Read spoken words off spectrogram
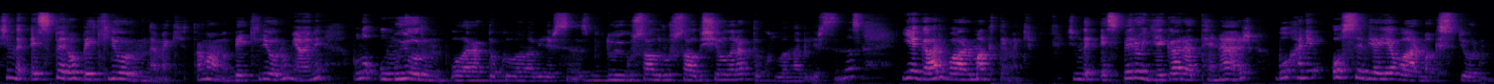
Şimdi espero bekliyorum demek. Tamam mı? Bekliyorum yani bunu umuyorum olarak da kullanabilirsiniz. Bir duygusal, ruhsal bir şey olarak da kullanabilirsiniz. Yegar varmak demek. Şimdi espero llegar a tener bu hani o seviyeye varmak istiyorum.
